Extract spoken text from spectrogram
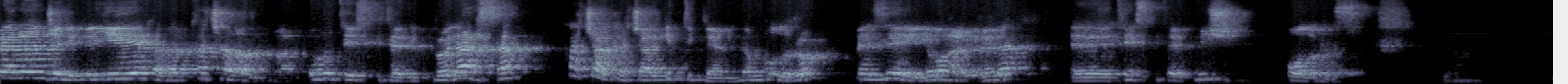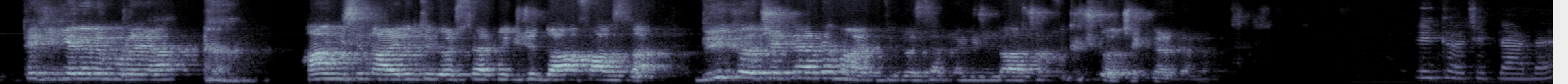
Ben öncelikle y'ye kadar kaç aralık var onu tespit edip bölersem kaçar kaçar gittiklerini de bulurum ve z'yi ona göre de e, tespit etmiş oluruz. Peki gelelim buraya. Hangisinin ayrıntı gösterme gücü daha fazla? Büyük ölçeklerde mi ayrıntı gösterme gücü daha çok, küçük ölçeklerde mi? Büyük ölçeklerde.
